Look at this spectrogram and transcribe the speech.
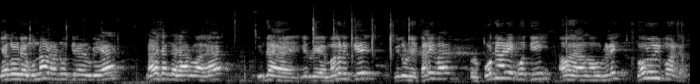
எங்களுடைய முன்னாள் அனுமதியினருடைய நலசங்க சார்பாக இந்த என்னுடைய மகளுக்கு எங்களுடைய தலைவர் ஒரு பொன்னாடை போத்தி அவர் அவர்களை கௌரவிப்பார்கள்.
